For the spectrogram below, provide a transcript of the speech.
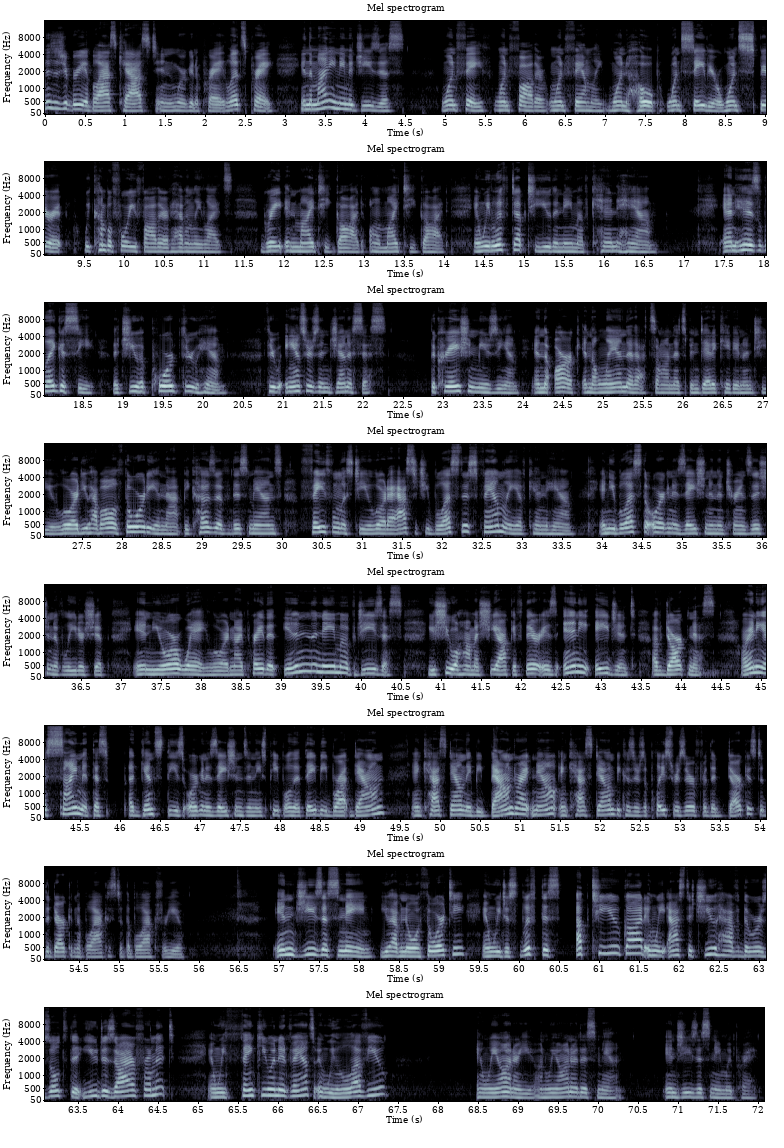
This is your Berea Blastcast, and we're going to pray. Let's pray. In the mighty name of Jesus, one faith, one Father, one family, one hope, one Savior, one Spirit. We come before you, Father of heavenly lights, great and mighty God, Almighty God, and we lift up to you the name of Ken Ham and his legacy that you have poured through him, through Answers in Genesis, the Creation Museum, and the Ark, and the land that that's on that's been dedicated unto you. Lord, you have all authority in that because of this man's faithfulness to you. Lord, I ask that you bless this family of Ken Ham and you bless the organization in the transition of leadership in your way, Lord. And I pray that in the name of Jesus, Yeshua HaMashiach, if there is any agent of darkness or any assignment that's against these organizations and these people that they be brought down and cast down. They be bound right now and cast down because there's a place reserved for the darkest of the dark and the blackest of the black for you. In Jesus' name, you have no authority, and we just lift this up to you, God, and we ask that you have the results that you desire from it. And we thank you in advance, and we love you, and we honor you, and we honor this man. In Jesus' name we pray.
